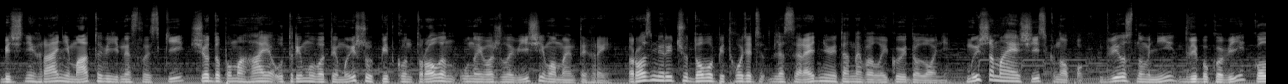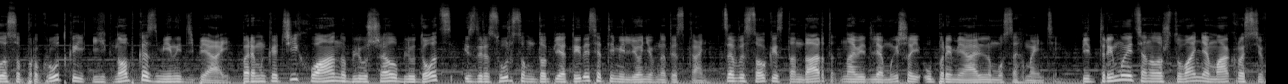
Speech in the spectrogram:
Бічні грані матові й неслизькі, що допомагає утримувати мишу під контролем у найважливіші моменти гри. Розміри чудово підходять для середньої та невеликої долоні. Миша має 6 кнопок: дві основні, дві бокові, колесо прокрутки і кнопка зміни DPI. Перемикачі Huano Blue Shell Blue Dots із ресурсом до 50 мільйонів натискань. Це високий стандарт навіть для мишей у преміальному сегменті. Підтримується налаштування макросів,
